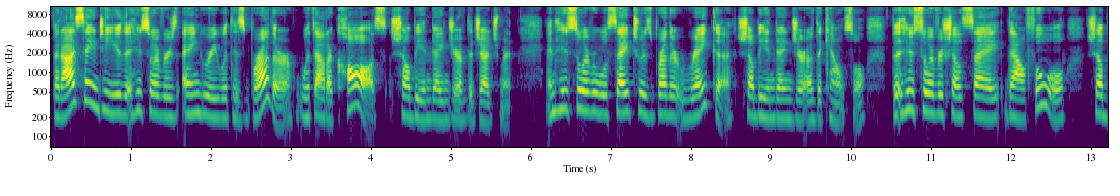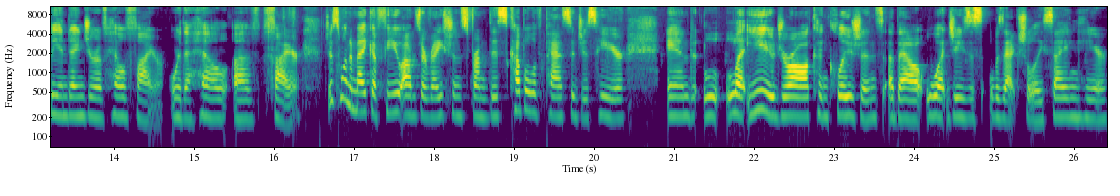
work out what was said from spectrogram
But I say unto you that whosoever is angry with his brother without a cause shall be in danger of the judgment. And whosoever will say to his brother, Raca, shall be in danger of the council. But whosoever shall say, Thou fool, shall be in danger of hell fire or the hell of fire. Just want to make a few observations from this couple of passages here and l- let you draw conclusions about what Jesus was actually saying here.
